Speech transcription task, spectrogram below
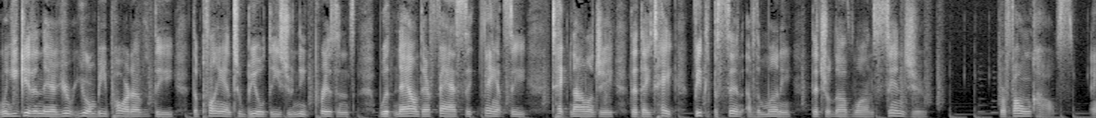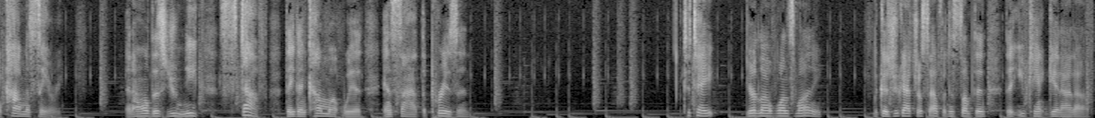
When you get in there, you're you're gonna be part of the the plan to build these unique prisons with now their fast fancy technology that they take fifty percent of the money that your loved ones send you for phone calls and commissary and all this unique stuff they then come up with inside the prison to take your loved one's money because you got yourself into something that you can't get out of.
